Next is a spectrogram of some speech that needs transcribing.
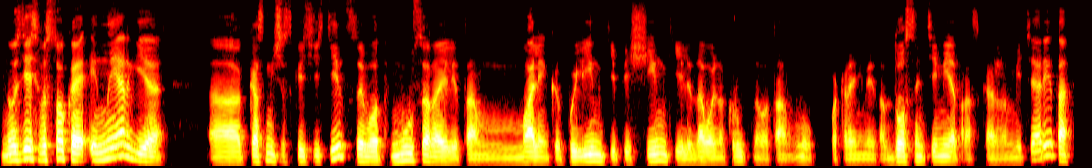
Но здесь высокая энергия Э, космической частицы, вот мусора или там маленькой пылинки, песчинки или довольно крупного там, ну, по крайней мере, там, до сантиметра, скажем, метеорита,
